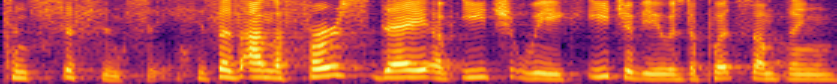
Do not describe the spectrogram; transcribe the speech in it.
consistency. He says, on the first day of each week, each of you is to put something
